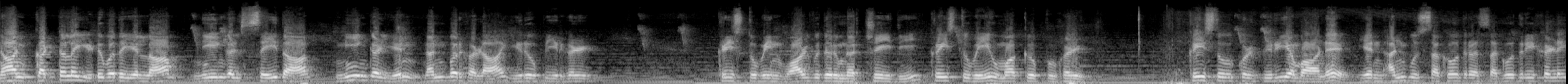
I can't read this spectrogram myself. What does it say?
நான் கட்டளை இடுவதையெல்லாம் நீங்கள் செய்தால் நீங்கள் என் நண்பர்களாய் இருப்பீர்கள் கிறிஸ்துவின் வாழ்வு தரும் நற்செய்தி கிறிஸ்துவே உமாக்கு புகழ். கிறிஸ்துவுக்குள் பிரியமான என் அன்பு சகோதர சகோதரிகளே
